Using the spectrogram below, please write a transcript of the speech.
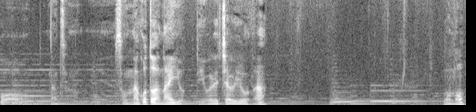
こうなんつうのそんなことはないよって言われちゃうようなもの？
